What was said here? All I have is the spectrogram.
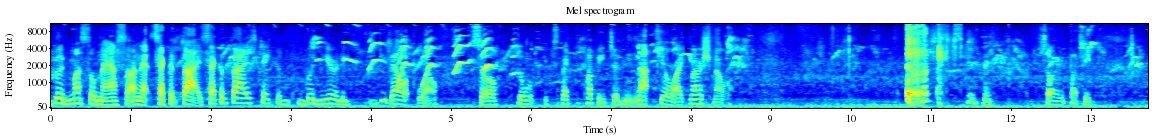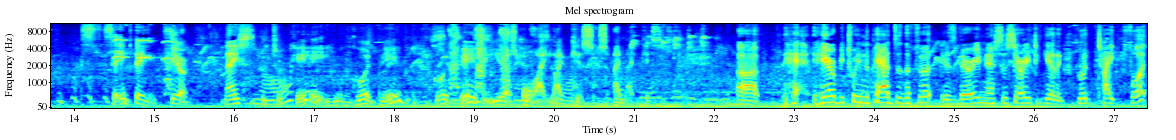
good muscle mass on that second thigh. Second thighs take a good year to develop well. So don't expect a puppy to not feel like marshmallow. Excuse me. Sorry, puppy. Same thing. Here. Nice. It's okay. You're good, baby. Good baby. Yes. Oh, I like kisses. I like kisses. Uh, ha- hair between the pads of the foot is very necessary to get a good tight foot.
